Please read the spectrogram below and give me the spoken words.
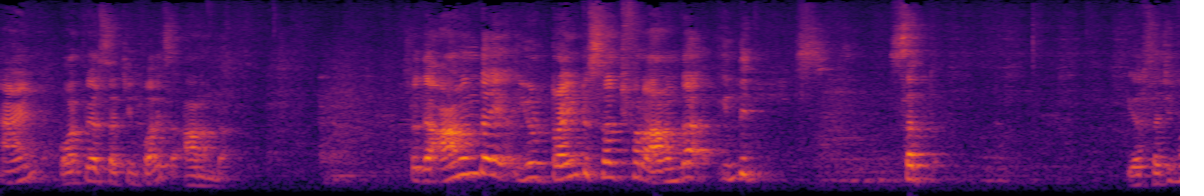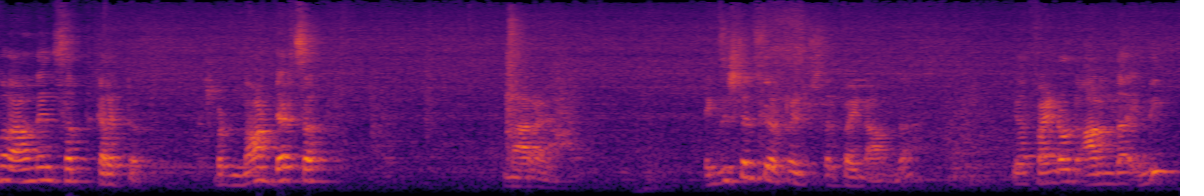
And what we are searching for is Ananda. So, the Ananda, you are trying to search for Ananda in the Sat. You are searching for Ananda in Sat character. But not that Sat. Narayana. Existence you are trying to search find Ananda. You are find out Ananda in the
